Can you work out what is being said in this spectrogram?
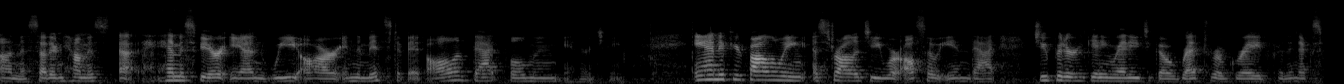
on the southern hemis uh, hemisphere and we are in the midst of it, all of that full moon energy. And if you're following astrology, we're also in that Jupiter getting ready to go retrograde for the next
